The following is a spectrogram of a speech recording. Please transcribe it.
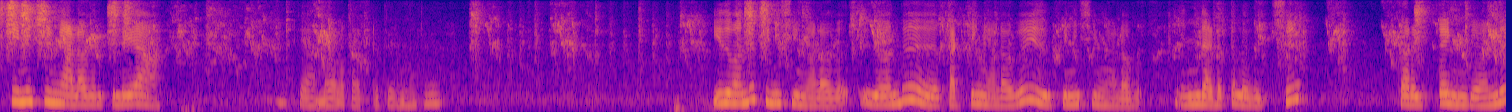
ஃபினிஷிங் அளவு இருக்கு இல்லையா? கேமராவில் கரெக்டாக தெரிஞ்சுட்டு இது வந்து ஃபினிஷிங் அளவு. இது வந்து கட்டிங் அளவு இது ஃபினிஷிங் அளவு. இந்த இடத்துல வச்சு கரெக்டாக இங்கே வந்து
